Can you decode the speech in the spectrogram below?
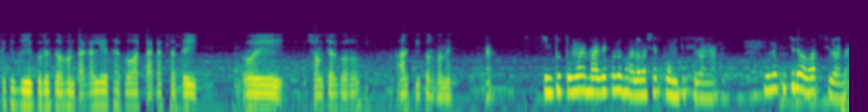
থেকে বিয়ে করে যখন টাকা নিয়ে থাকো আর টাকার সাথেই ওই সংসার করো আর কি করবা না কিন্তু তোমার মাঝে কোনো ভালোবাসার কমতি ছিল না। কোনো কিছুর অভাব ছিল না।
